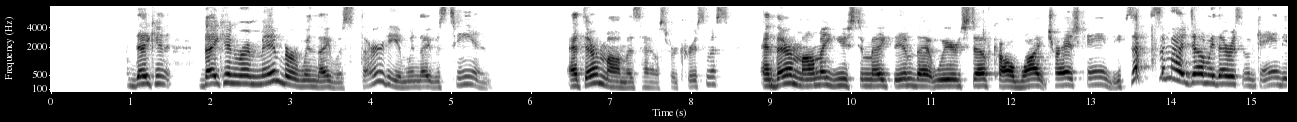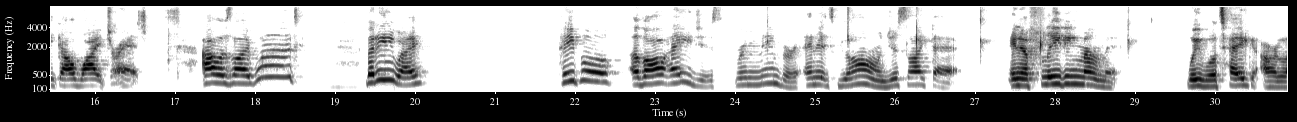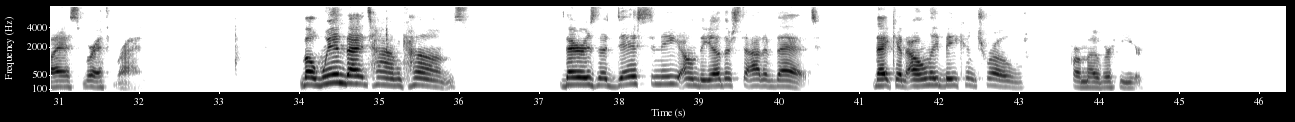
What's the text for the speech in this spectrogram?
They can, they can remember when they was 30 and when they was 10 at their mama's house for Christmas. And their mama used to make them that weird stuff called white trash candy. Somebody told me there was some candy called white trash. I was like, what? But anyway, people of all ages remember, and it's gone just like that. In a fleeting moment, we will take our last breath, Bride. But when that time comes, there is a destiny on the other side of that that can only be controlled from over here.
